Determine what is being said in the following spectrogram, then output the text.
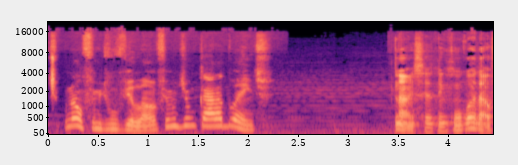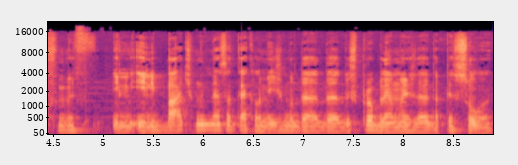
Tipo, não é um filme de um vilão, é um filme de um cara doente. Não, isso eu tenho que concordar. O filme, ele, ele bate muito nessa tecla mesmo da, da- dos problemas da, da pessoa.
